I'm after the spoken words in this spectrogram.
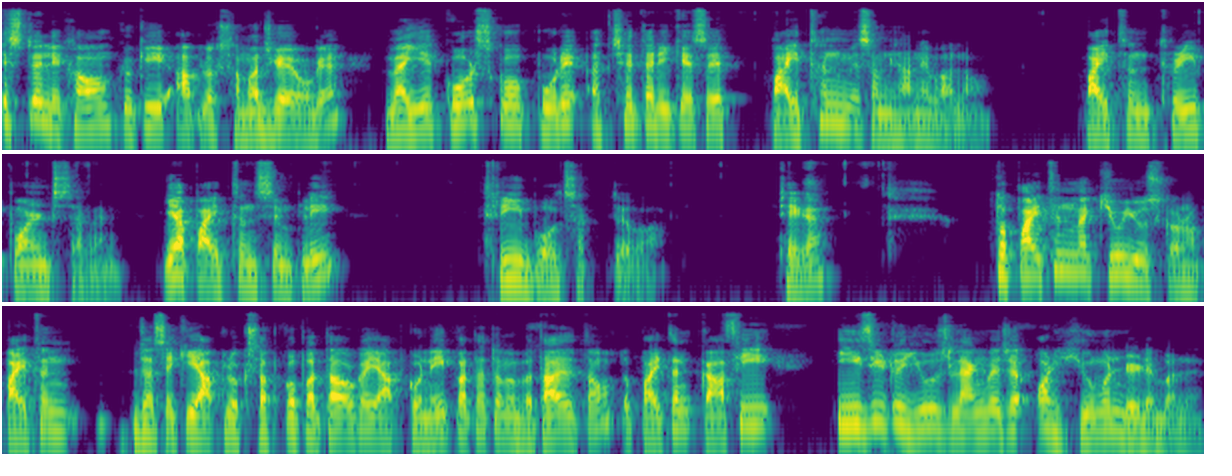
इसलिए लिखा हूँ क्योंकि आप लोग समझ गए होंगे, मैं ये कोर्स को पूरे अच्छे तरीके से पाइथन में समझाने वाला हूँ। पाइथन 3.7 या पाइथन सिंपली थ्री बोल सकते हो आप। ठीक है? तो पाइथन मैं क्यों यूज़ कर रहा हूँ? पाइथन जैसे कि आप लोग सबको पता होगा या आपको नहीं पता तो मैं बता देता हूँ। तो पाइथन काफ़ी इजी टू यूज़ लैंग्वेज है और ह्यूमन रिडेबल है।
